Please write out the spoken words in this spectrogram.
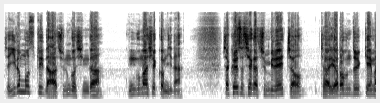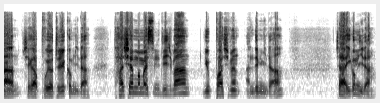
자 이런 모습들이 나와주는 것인가 궁금하실 겁니다. 자 그래서 제가 준비를 했죠. 자 여러분들께만 제가 보여드릴 겁니다. 다시 한번 말씀드리지만 유포하시면 안 됩니다. 자 이겁니다.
